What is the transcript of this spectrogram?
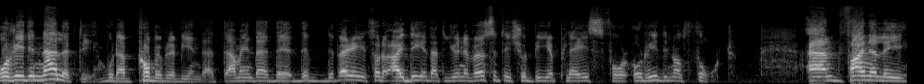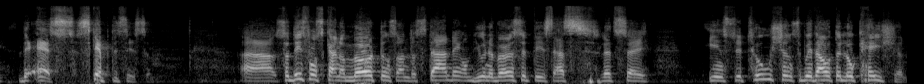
originality would have probably been that. I mean, the, the, the, the, very sort of idea that university should be a place for original thought. And finally, the S, skepticism. Uh, so this was kind of Merton's understanding of universities as, let's say, institutions without a location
